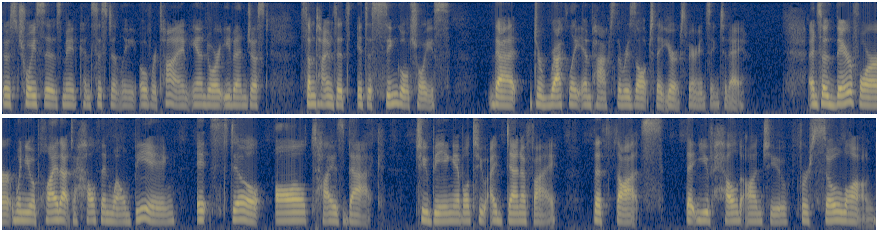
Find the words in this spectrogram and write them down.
Those choices made consistently over time and or even just sometimes it's it's a single choice that directly impacts the result that you're experiencing today. And so therefore when you apply that to health and well-being, it still all ties back to being able to identify the thoughts that you've held onto for so long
